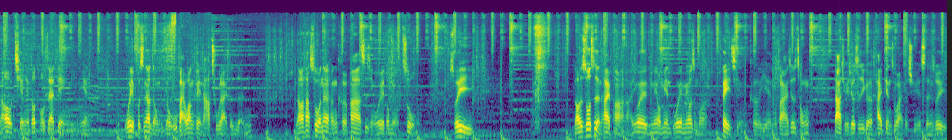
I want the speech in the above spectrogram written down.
然后钱也都投资在电影里面。我也不是那种有五百万可以拿出来的人。然后他说我那个很可怕的事情，我也都没有做，所以。老实说是很害怕啦，因为没有面，我也没有什么背景可言。我本来就是从大学就是一个拍片出来的学生，所以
